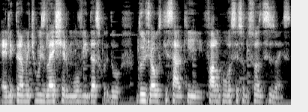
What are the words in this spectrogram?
é literalmente um slasher movie das, do, dos jogos que, sabe, que falam com você sobre suas decisões.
